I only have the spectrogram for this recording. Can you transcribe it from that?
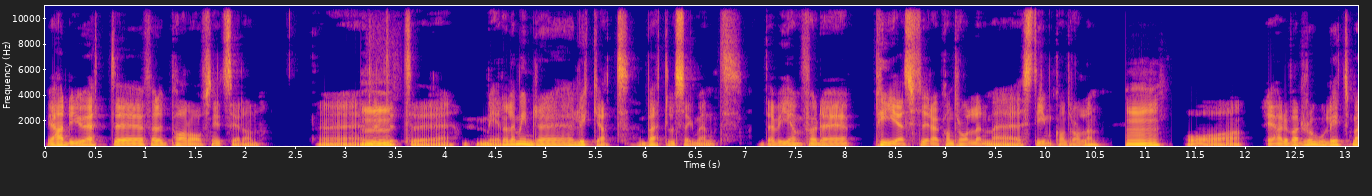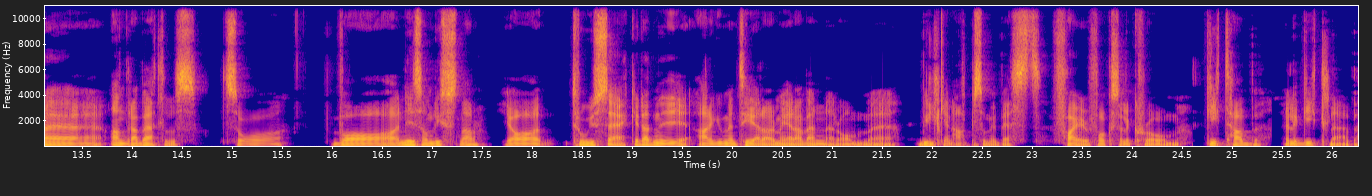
Vi hade ju ett eh, för ett par avsnitt sedan. Eh, ett mm. litet, eh, mer eller mindre lyckat battle-segment. Där vi jämförde PS4-kontrollen med Steam-kontrollen. Mm. Och det hade varit roligt med andra battles. Så vad ni som lyssnar, jag tror ju säkert att ni argumenterar med era vänner om vilken app som är bäst. Firefox eller Chrome. GitHub eller GitLab.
